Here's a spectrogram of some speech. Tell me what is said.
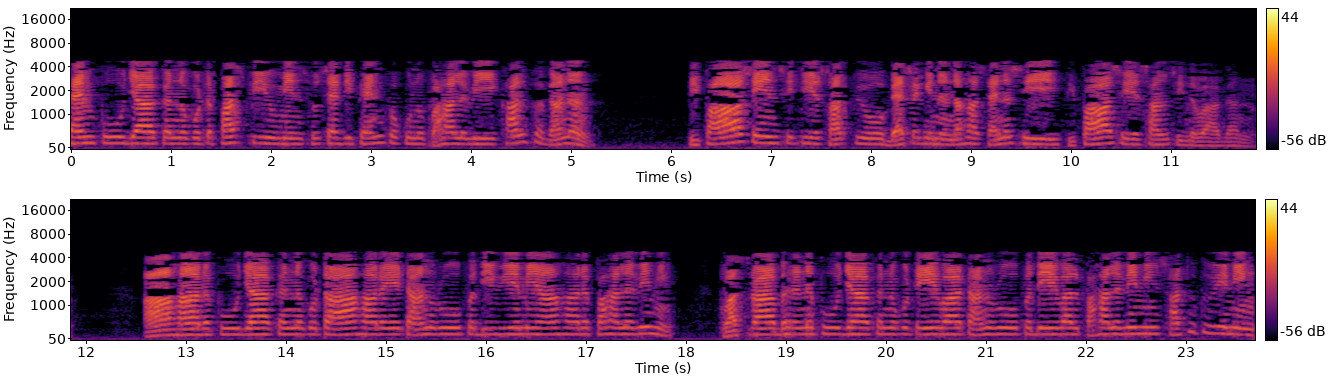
පෑන් පූජා කරනකොට පස් පියුමින් සුසැදි පෑන් පොකුණු පහළ වී කල්ප ගණන් පිපාසයෙන් සිටිය සත්වෝ බැසගෙන නහ සැනසී පිපාසය සංසිඳවා ගන්නවා. ආහාර පූජා කරනකොට ආහාරයට අනුරූප දිව්‍යමය ආහාර පහළ වෙමින් වස්ත්‍රාභරණ පූජා කරනකොට ඒවාට අනුරූප දේවල් පහළ වෙමින් සතුටු වෙමින්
